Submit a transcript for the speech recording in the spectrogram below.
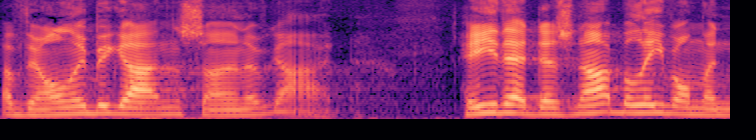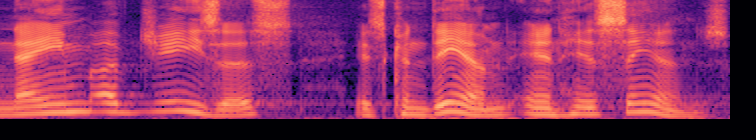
of the only begotten Son of God. He that does not believe on the name of Jesus is condemned in his sins.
